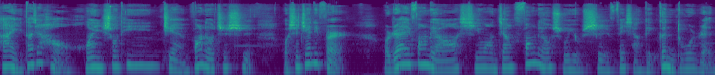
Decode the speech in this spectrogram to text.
嗨，大家好，欢迎收听简芳疗知识，我是 Jennifer。我热爱芳疗，希望将芳疗所有事分享给更多人。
